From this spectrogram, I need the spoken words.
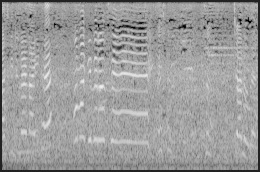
आज की डिनर नाइट है। मामा की तरफ़ से। चलो then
